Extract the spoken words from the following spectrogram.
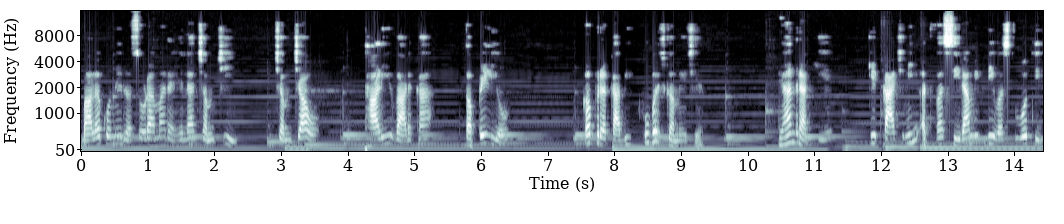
બાળકોને રસોડામાં રહેલા ચમચી, ચમચાઓ, થાળી, વાડકા તપેલીઓ કપ રકાબી ખૂબ જ ગમે છે. ધ્યાન રાખીએ કે કાચની અથવા સિરામિકની વસ્તુઓથી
